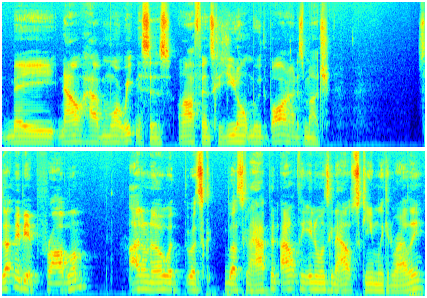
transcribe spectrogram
may now have more weaknesses on offense because you don't move the ball around as much. So that may be a problem. I don't know what what's what's gonna happen. I don't think anyone's gonna out scheme Lincoln Riley,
